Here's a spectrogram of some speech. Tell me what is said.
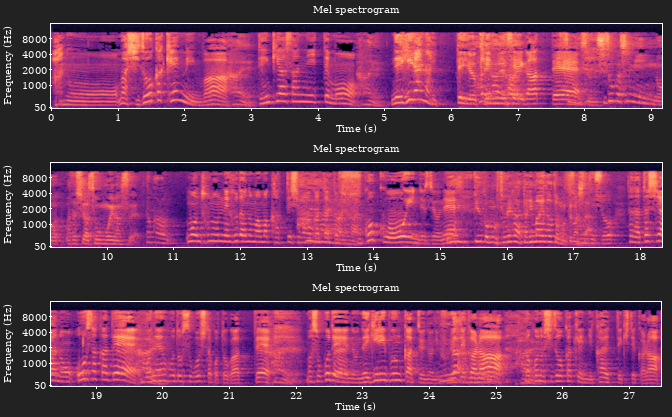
あのー、まあ、静岡県民は、電気屋さんに行っても、値切らないってっていう県民性があって、はいはいはい、そうですよね。静岡市民の私はそう思います。だからもうその値札のまま買ってしまう方ってすごく多いんですよね、はいはいはい、多いっていうかもうそれが当たり前だと思ってました。そうでしょ。ただ私あの大阪で5年ほど過ごしたことがあって、はい、まあ、そこでの値切り文化っていうのに触れてから、はい、まあ、この静岡県に帰ってきてから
